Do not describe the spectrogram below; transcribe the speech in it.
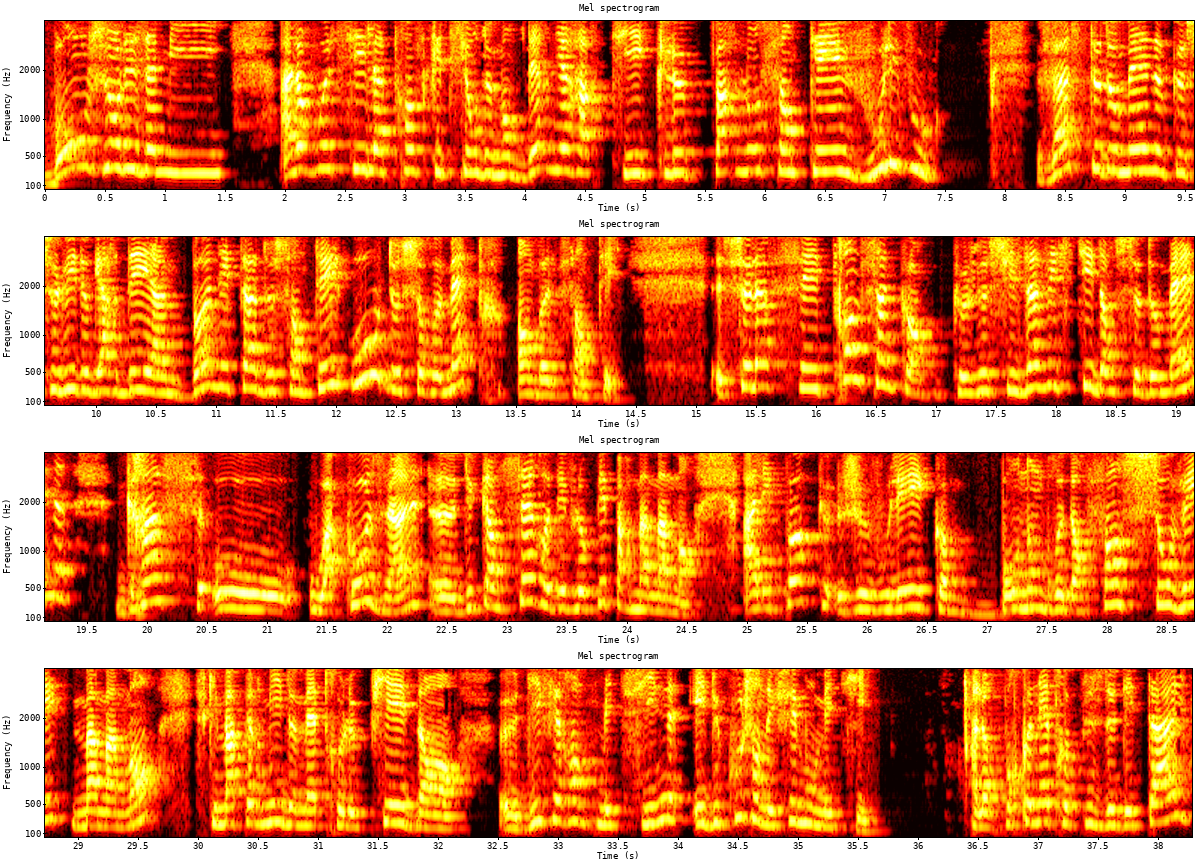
Bonjour les amis. Alors voici la transcription de mon dernier article Parlons santé, voulez-vous? Vaste domaine que celui de garder un bon état de santé ou de se remettre en bonne santé. Cela fait 35 ans que je suis investie dans ce domaine grâce au, ou à cause hein, euh, du cancer développé par ma maman. À l'époque, je voulais, comme bon nombre d'enfants, sauver ma maman, ce qui m'a permis de mettre le pied dans euh, différentes médecines et du coup, j'en ai fait mon métier. Alors, pour connaître plus de détails,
